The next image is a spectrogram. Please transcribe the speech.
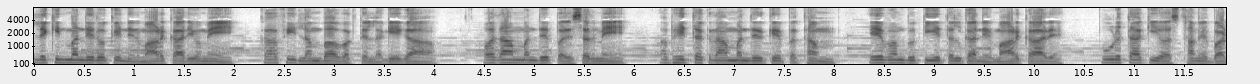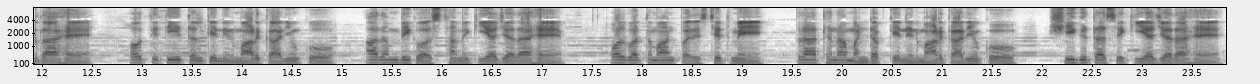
लेकिन मंदिरों के निर्माण कार्यों में काफ़ी लंबा वक्त लगेगा और राम मंदिर परिसर में अभी तक राम मंदिर के प्रथम एवं द्वितीय तल का निर्माण कार्य पूर्णता की अवस्था में बढ़ रहा है। और तृतीय तल के निर्माण कार्यों को आरंभिक अवस्था में किया जा रहा है और वर्तमान परिस्थिति में प्रार्थना मंडप के निर्माण कार्यों को शीघ्रता से किया जा रहा है।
